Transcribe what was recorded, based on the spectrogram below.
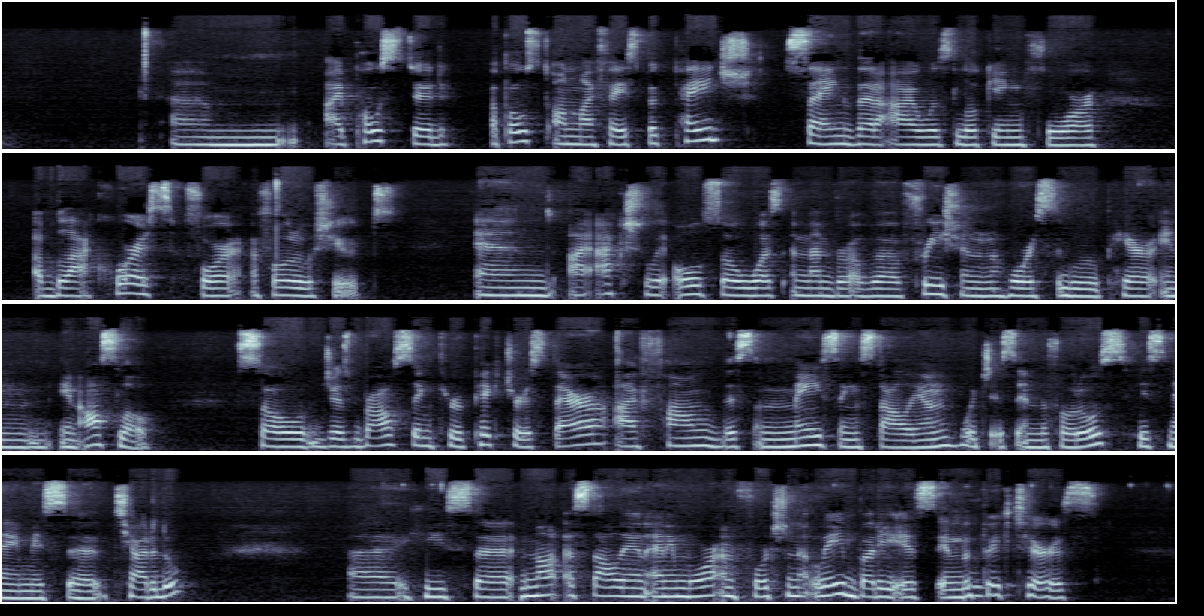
um, I posted a post on my Facebook page saying that I was looking for a black horse for a photo shoot. And I actually also was a member of a Friesian horse group here in, in Oslo. So just browsing through pictures there, I found this amazing stallion, which is in the photos. His name is uh, Tjardo. Uh, he's uh, not a stallion anymore, unfortunately, but he is in the pictures.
